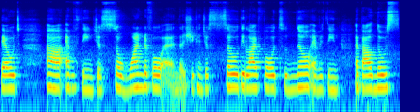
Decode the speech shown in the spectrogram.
felt uh, everything just so wonderful and she can just so delightful to know everything about those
